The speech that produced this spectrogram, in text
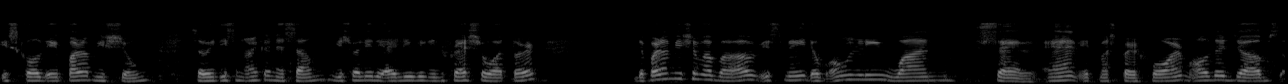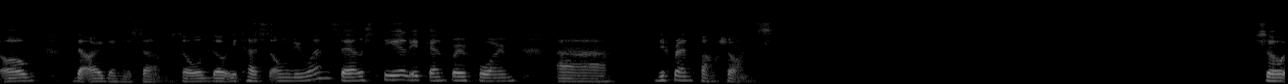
is called a paramecium so it is an organism. Usually they are living in fresh water. The paramecium above is made of only one cell and it must perform all the jobs of the organism. So although it has only one cell, still it can perform uh, different functions. So,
